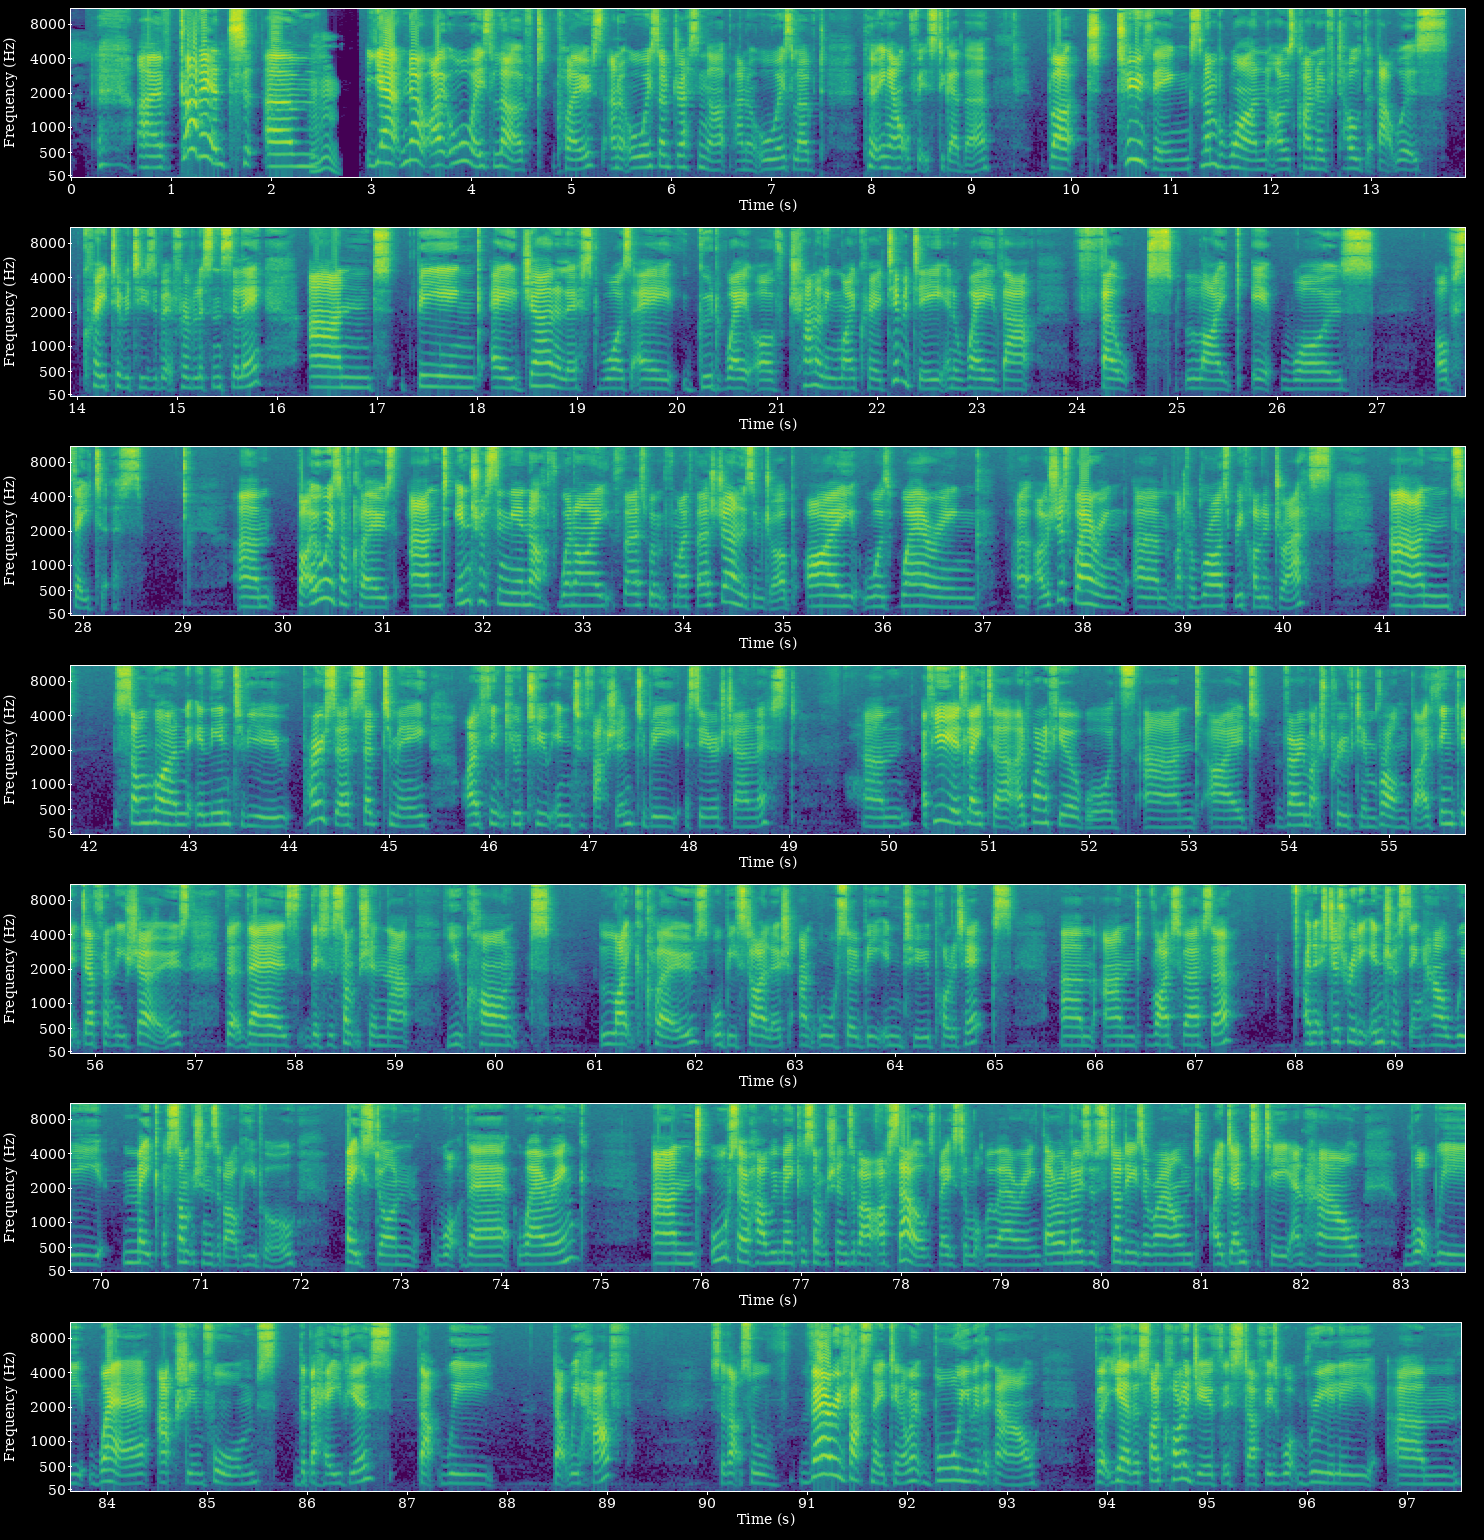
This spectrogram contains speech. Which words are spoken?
I've got it! Um, mm-hmm. Yeah, no, I always loved clothes and I always loved dressing up and I always loved putting outfits together. But two things. Number one, I was kind of told that that was creativity is a bit frivolous and silly. And being a journalist was a good way of channeling my creativity in a way that felt like it was of status. Um, but I always have clothes, and interestingly enough, when I first went for my first journalism job, I was wearing, uh, I was just wearing um, like a raspberry coloured dress, and someone in the interview process said to me, I think you're too into fashion to be a serious journalist. Um, a few years later, I'd won a few awards and I'd very much proved him wrong, but I think it definitely shows that there's this assumption that you can't like clothes or be stylish and also be into politics um, and vice versa. And it's just really interesting how we make assumptions about people based on what they're wearing and also how we make assumptions about ourselves based on what we're wearing. There are loads of studies around identity and how what we wear actually informs the behaviors that we that we have so that's all very fascinating. I won't bore you with it now, but yeah, the psychology of this stuff is what really um,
